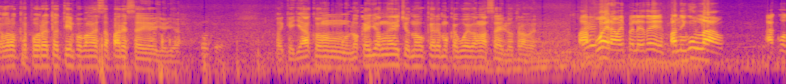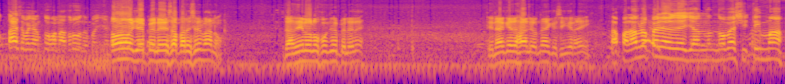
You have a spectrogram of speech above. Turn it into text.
Yo creo que por estos tiempos van a desaparecer ellos ya. Porque ya con lo que ellos han hecho no queremos que vuelvan a hacerlo otra vez. Para afuera va el PLD, para ningún lado. A acostarse vayan todos ladrones para allá. No, ya el PLD desapareció, hermano. Danilo lo fundió el PLD. Tenía que dejar a Leonel que siguiera ahí. La palabra PLD ya no, no va a existir más.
